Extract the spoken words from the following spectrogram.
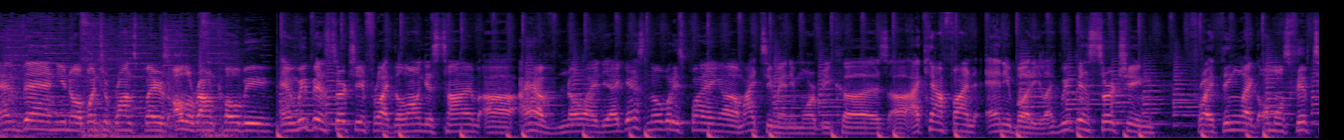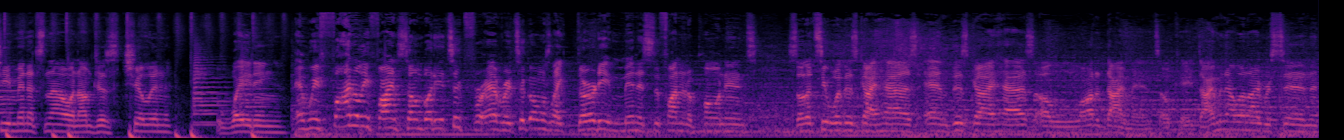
and then you know a bunch of bronze players all around Kobe. And we've been searching for like the longest time. Uh, I have no idea. I guess nobody's playing uh, my team anymore because uh, I can't find anybody. Like we've been searching for I think like almost 15 minutes now and I'm just chilling waiting. And we finally find somebody. It took forever. It took almost like 30 minutes to find an opponent. So let's see what this guy has. And this guy has a lot of diamonds. Okay Diamond Allen Iverson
